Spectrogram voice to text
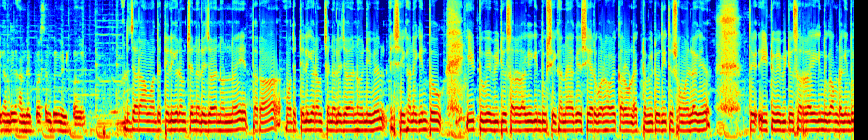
এখান থেকে হান্ড্রেড পার্সেন্ট পেমেন্ট পাবেন আর যারা আমাদের টেলিগ্রাম চ্যানেলে জয়েন হন নাই, তারা আমাদের টেলিগ্রাম চ্যানেলে জয়েন হয়ে নেবেন। সেখানে কিন্তু ইউটিউবে ভিডিও ছাড়ার আগে কিন্তু সেখানে আগে শেয়ার করা হয়, কারণ একটা ভিডিও দিতে সময় লাগে। তো ইউটিউবে ভিডিও ছাড়ার আগে কিন্তু আমরা কিন্তু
